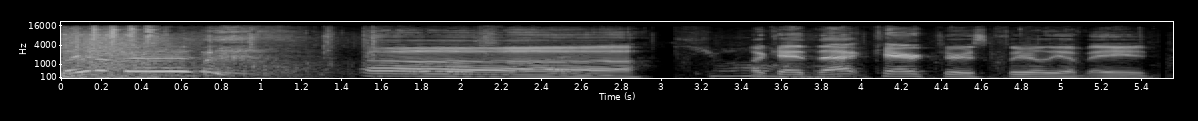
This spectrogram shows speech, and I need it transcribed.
Wait a minute. Uh, okay, that character is clearly of age.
